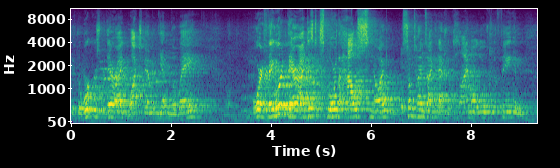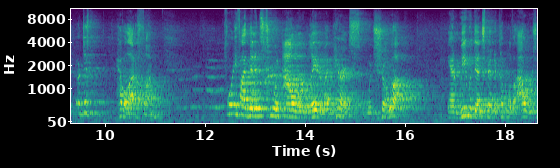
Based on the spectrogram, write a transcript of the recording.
if the workers were there, I'd watch them and get in the way. Or if they weren't there, I'd just explore the house. You know, I, sometimes I could actually climb all over the thing and just have a lot of fun. 45 minutes to an hour later, my parents would show up. And we would then spend a couple of hours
